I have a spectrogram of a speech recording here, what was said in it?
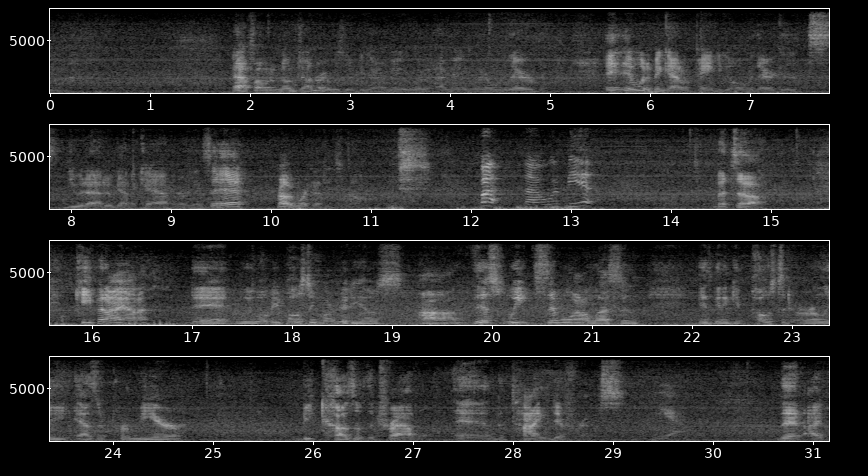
yeah, if I would have known John Ray was going to be there, I may have I may have went over there, but it, it would have been kind of a pain to go over there because you would have to have got a cab and everything. So yeah, probably worked out just well. But that would be it. But uh, keep an eye on it. That we will be posting more videos. Uh, this week's Cebuano lesson is going to get posted early as a premiere because of the travel and the time difference. Yeah. that I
